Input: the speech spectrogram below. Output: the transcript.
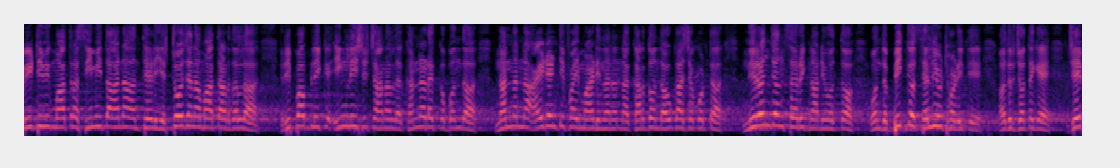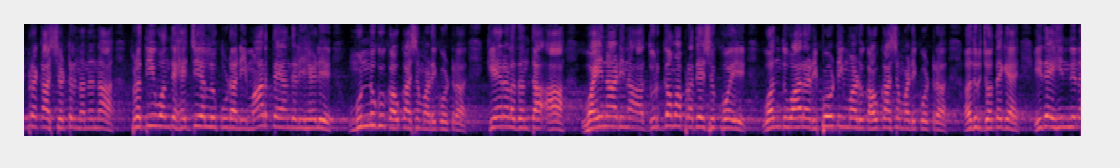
ಬಿ ಟಿ ವಿಗೆ ಮಾತ್ರ ಸೀಮಿತ ಅನ ಅಂತೇಳಿ ಎಷ್ಟೋ ಜನ ಮಾತಾಡ್ದಲ್ಲ. ರಿಪಬ್ಲಿಕ್ ಇಂಗ್ಲೀಷ್ ಚಾನಲ್ ಕನ್ನಡಕ್ಕೆ ಬಂದ ನನ್ನನ್ನು ಐಡೆಂಟಿಫೈ ಮಾಡಿ ನನ್ನನ್ನು ಕರೆದೊಂದು ಅವಕಾಶ ಕೊಟ್ಟ ನಿರಂಜನ್ ಸರ್ಗೆ ನಾನು ಇವತ್ತು ಒಂದು ಬಿಗ್ ಸೆಲ್ಯೂಟ್ ಹೊಡಿತಿ. ಅದ್ರ ಜೊತೆಗೆ ಜಯಪ್ರಕಾಶ್ ಶೆಟ್ಟರ್ ನನ್ನನ್ನು ಪ್ರತಿ ಒಂದು ಹೆಜ್ಜೆಯಲ್ಲೂ ಕೂಡ ನೀ ಮಾಡ್ತೆ ಅಂದೇಳಿ ಹೇಳಿ ಮುನ್ನುಗ್ಗಕ್ಕೆ ಅವಕಾಶ ಮಾಡಿಕೊಟ್ರ. ಕೇರಳದಂಥ ಆ ವಯನಾಡಿನ ಆ ದುರ್ಗಮ ಪ್ರದೇಶಕ್ಕೆ ಹೋಗಿ ಒಂದು ವಾರ ರಿಪೋರ್ಟಿಂಗ್ ಮಾಡೋಕೆ ಅವಕಾಶ ಮಾಡಿಕೊಟ್ರ. ಅದ್ರ ಜೊತೆಗೆ ಇದೇ ಹಿಂದಿನ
